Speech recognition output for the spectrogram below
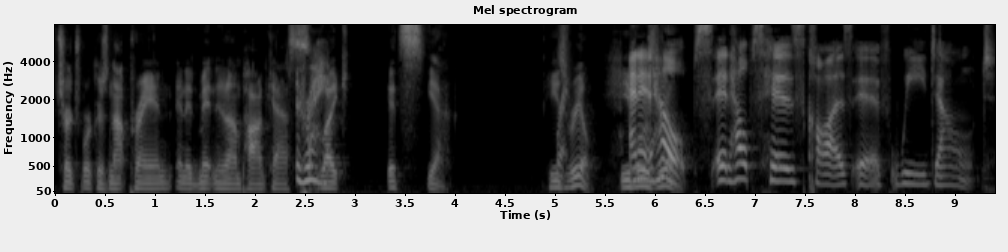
church workers not praying and admitting it on podcasts. Right. Like it's yeah. He's Right. real. Evil and it is real. helps. It helps his cause if we don't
